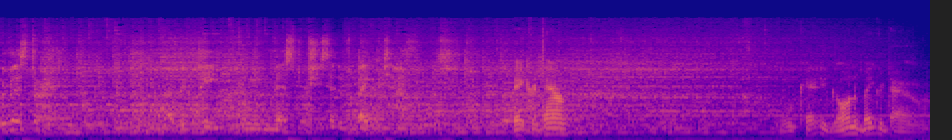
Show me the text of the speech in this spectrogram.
We missed her. I repeat, we missed her. She's headed for Bakertown. Bakertown. Okay, going to Bakertown.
